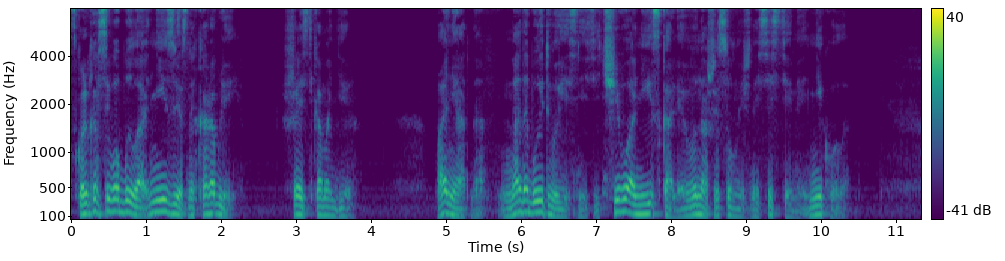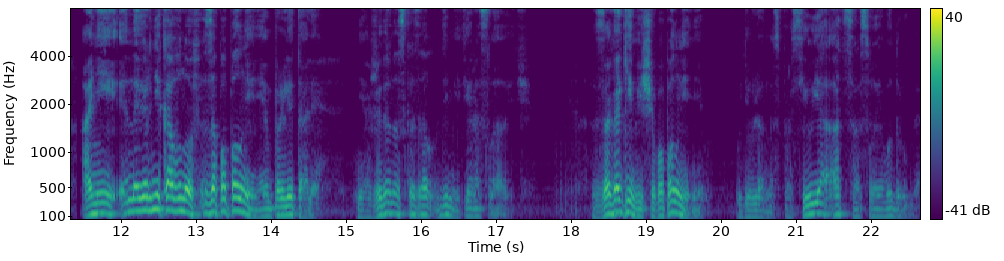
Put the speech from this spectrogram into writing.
Сколько всего было неизвестных кораблей? Шесть, командир. Понятно. Надо будет выяснить, чего они искали в нашей Солнечной системе, Никола. Они наверняка вновь за пополнением прилетали, неожиданно сказал Дмитрий Ярославович. За каким еще пополнением? Удивленно спросил я отца своего друга.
